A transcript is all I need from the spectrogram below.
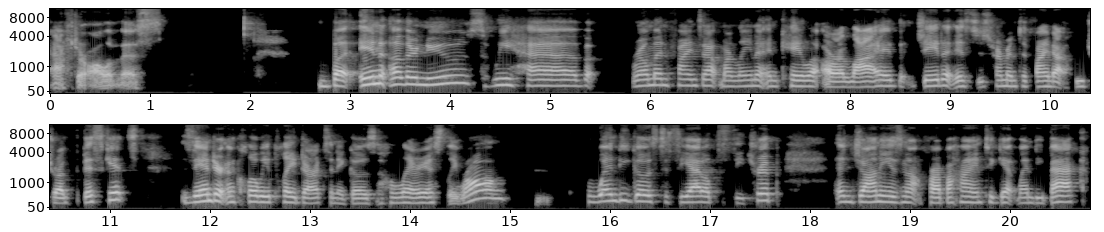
After all of this. But in other news, we have Roman finds out Marlena and Kayla are alive. Jada is determined to find out who drugged the biscuits. Xander and Chloe play darts and it goes hilariously wrong. Wendy goes to Seattle to see Trip, and Johnny is not far behind to get Wendy back.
